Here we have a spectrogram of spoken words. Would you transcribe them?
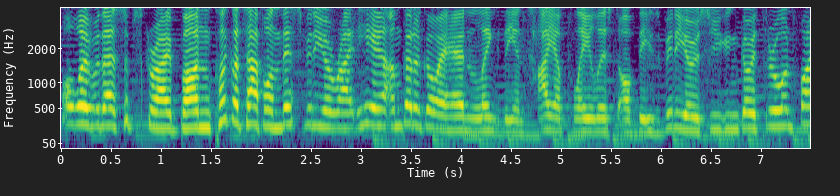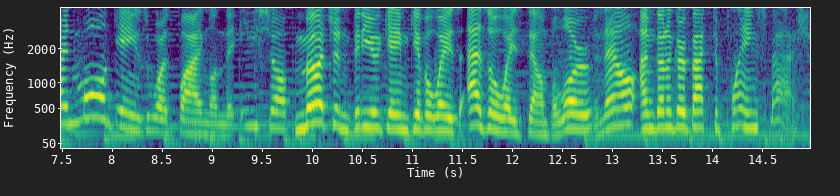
all over that subscribe button. Click or tap on this video right here. I'm gonna go ahead and link the entire playlist of these videos so you can go through and find more games worth buying on the eShop. Merch and video game giveaways as always down below. And now I'm gonna go back to playing Smash.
